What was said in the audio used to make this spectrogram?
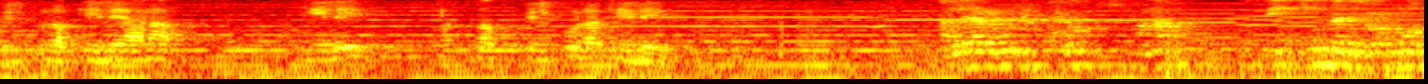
बिल्कुल अकेले आना। अकेले मतलब बिल्कुल अकेले। साले अगर मेरे भाई को कुछ होना तो तेरी ज़िंदा नहीं छोड़ूँगा।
